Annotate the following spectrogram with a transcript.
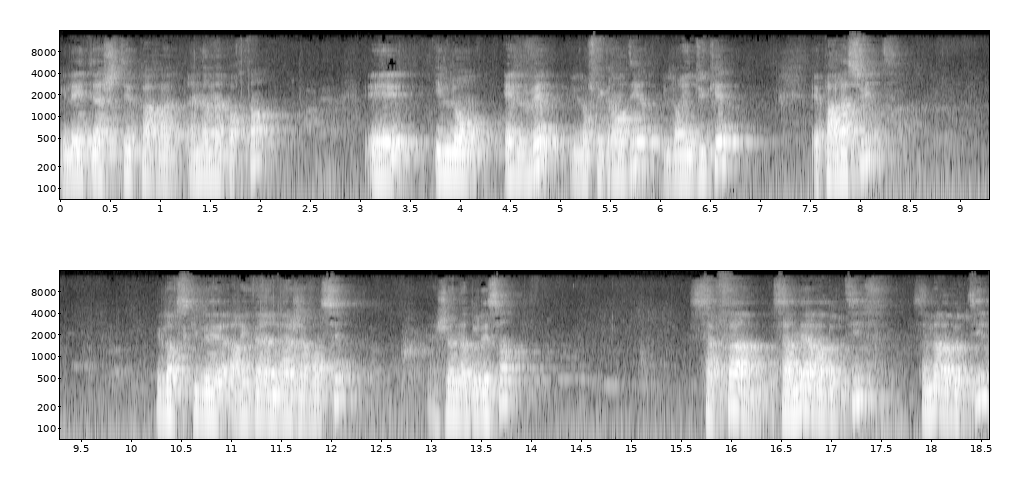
Il a été acheté par euh, un homme important et ils l'ont élevé, ils l'ont fait grandir, ils l'ont éduqué. Et par la suite, lorsqu'il est arrivé à un âge avancé, un jeune adolescent, sa femme, sa mère adoptive, sa mère adoptive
